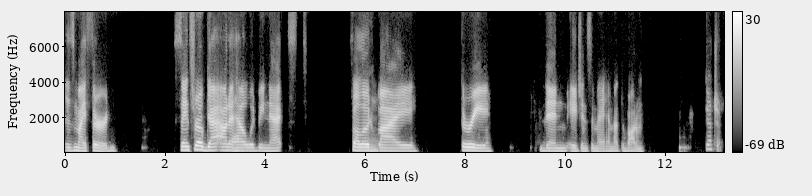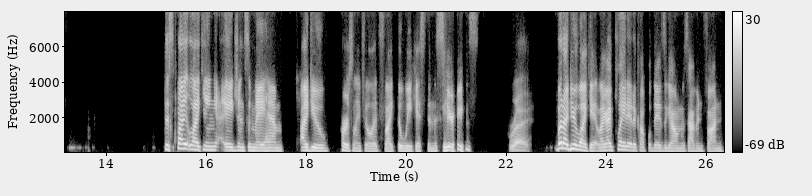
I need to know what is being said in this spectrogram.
is my third. Saints Row Gat Out of Hell would be next, followed Mhm. by three, then Agents of Mayhem at the bottom. Gotcha. Despite liking Agents of Mayhem, I do personally feel it's like the weakest in the series. Right. but I do like it. Like I played it a couple days ago and was having fun,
